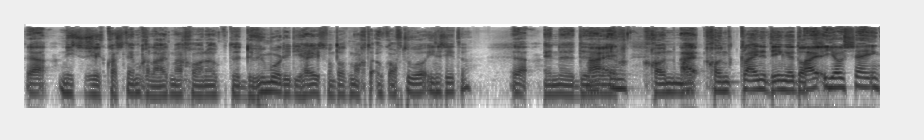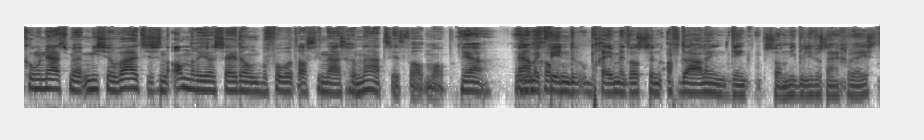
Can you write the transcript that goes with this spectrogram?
Ja. Niet zozeer qua stemgeluid, maar gewoon ook de, de humor die hij heeft. Want dat mag er ook af en toe wel in zitten. Ja. En eh, de, Maar gewoon, maar, gewoon kleine dingen. Dat, Maar José in combinatie met Michel Wuits is een andere José dan bijvoorbeeld als hij naast Renaat zit, valt me op. ja, ja maar ik grappig. vind op een gegeven moment was het een afdaling. Ik denk, het zal Nibali wel zijn geweest.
